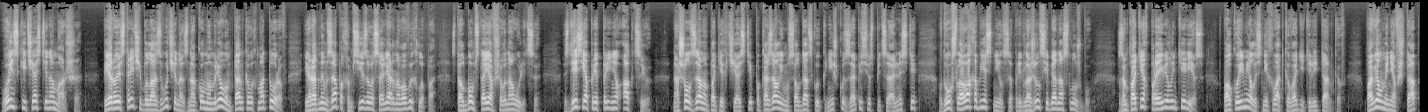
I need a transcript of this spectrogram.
воинские части на марше – Первая встреча была озвучена знакомым ревом танковых моторов и родным запахом сизого солярного выхлопа, столбом стоявшего на улице. Здесь я предпринял акцию. Нашел зама по тех части, показал ему солдатскую книжку с записью специальности, в двух словах объяснился, предложил себя на службу. Зампотех проявил интерес. В полку имелась нехватка водителей танков. Повел меня в штаб,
